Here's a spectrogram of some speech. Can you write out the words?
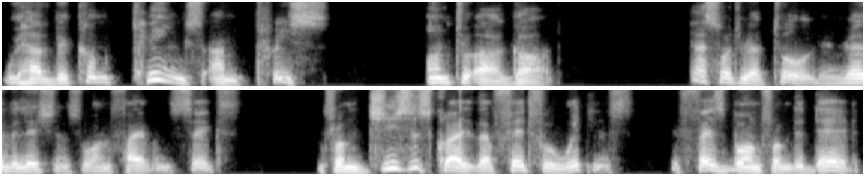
we have become kings and priests unto our God. That's what we are told in Revelations 1 5 and 6. From Jesus Christ, the faithful witness, the firstborn from the dead,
